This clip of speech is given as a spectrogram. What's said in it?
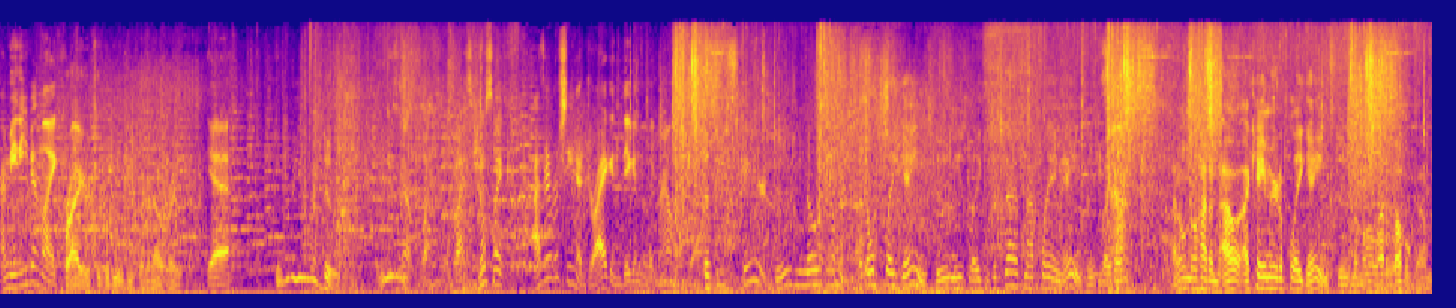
I mean, even like, prior to the movie coming out, right? yeah. What are you gonna do? He's why, why is he just like I've never seen a dragon dig into the ground like that. Because he's scared, dude. He knows I'm, I don't play games, dude. And he's like, this guy's not playing games. And he's, He's like, I don't, I don't know how to. I, I came here to play games, dude. And I'm all out of bubble gum.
